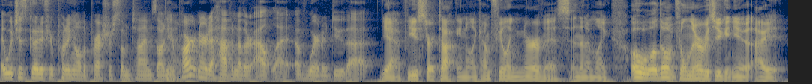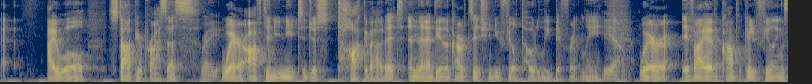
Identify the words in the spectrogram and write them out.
eh, which is good if you're putting all the pressure sometimes on your partner to have another outlet of where to do that. Yeah, if you start talking like I'm feeling nervous, and then I'm like, oh well, don't feel nervous. You can you I I will stop your process. Right. Where often you need to just talk about it, and then at the end of the conversation, you feel totally differently. Yeah. Where if I have complicated feelings,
